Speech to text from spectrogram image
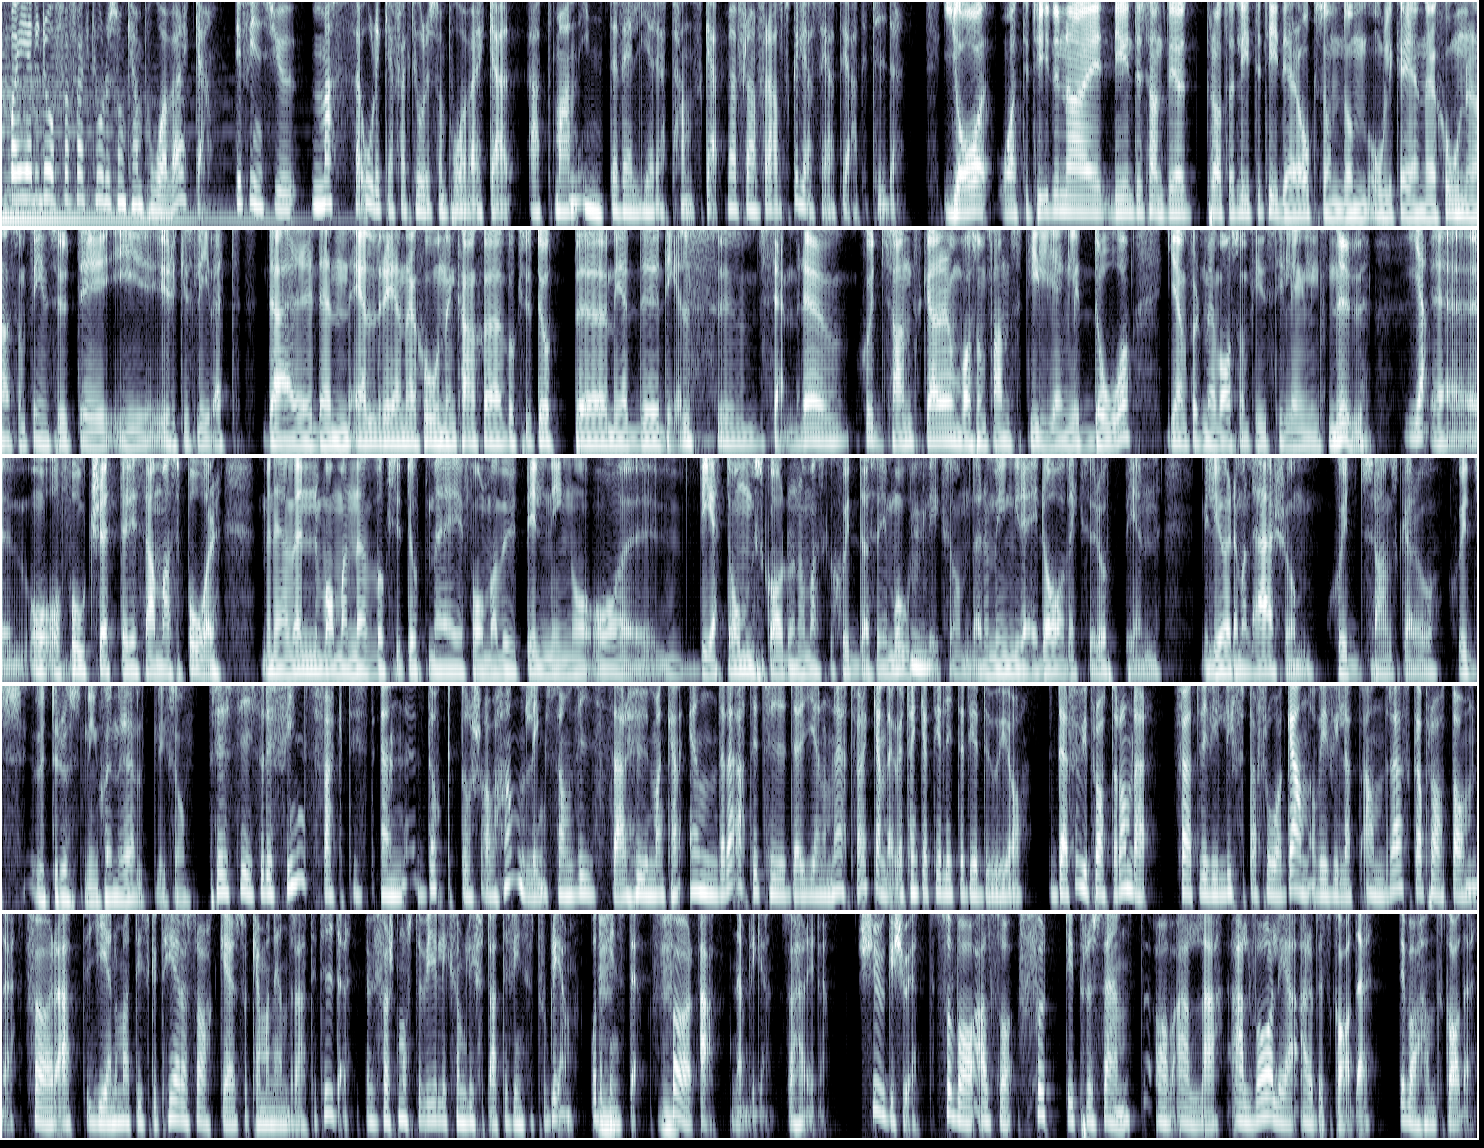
Vad är det då för faktorer som kan påverka? Det finns ju massa olika faktorer som påverkar att man inte väljer rätt handskar. Men framför allt skulle jag säga att det är attityder. Ja, och attityderna, det är intressant. Vi har pratat lite tidigare också om de olika generationerna som finns ute i, i yrkeslivet. Där den äldre generationen kanske har vuxit upp eh, med eh, dels eh, sämre skyddshandskar om vad som fanns tillgängligt då jämfört med vad som finns tillgängligt nu. Ja. och, och fortsätter i samma spår. Men även vad man har vuxit upp med i form av utbildning och, och vet om skadorna man ska skydda sig emot. Liksom, där de yngre idag växer upp i en miljö där man lär sig om skyddshandskar och skyddsutrustning generellt. Liksom. Precis, och det finns faktiskt en doktorsavhandling som visar hur man kan ändra attityder genom nätverkande. Och jag tänker att det är lite det du och jag, det är därför vi pratar om det här. För att vi vill lyfta frågan och vi vill att andra ska prata om det. För att genom att diskutera saker så kan man ändra attityder. Men först måste vi liksom lyfta att det finns ett problem. Och det finns det. För att, nämligen, så här är det. 2021 så var alltså 40 procent av alla allvarliga arbetsskador, det var handskador.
